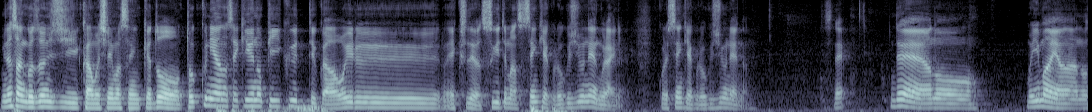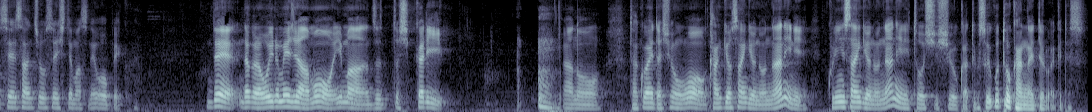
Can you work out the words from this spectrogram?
皆さんご存知かもしれませんけどとっくにあの石油のピークっていうかオイル X では過ぎてます。1960年ぐらいに。これ1960年なんですね。であの今やあの生産調整してますね OPEC でだからオイルメジャーも今ずっとしっかり あの蓄えた資本を環境産業の何にクリーン産業の何に投資しようかというそういうことを考えてるわけです。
